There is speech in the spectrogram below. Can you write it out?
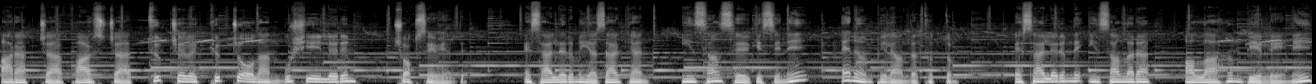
Arapça, Farsça, Türkçe ve Kürtçe olan bu şiirlerim çok sevildi. Eserlerimi yazarken insan sevgisini en ön planda tuttum. Eserlerimde insanlara Allah'ın birliğini,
